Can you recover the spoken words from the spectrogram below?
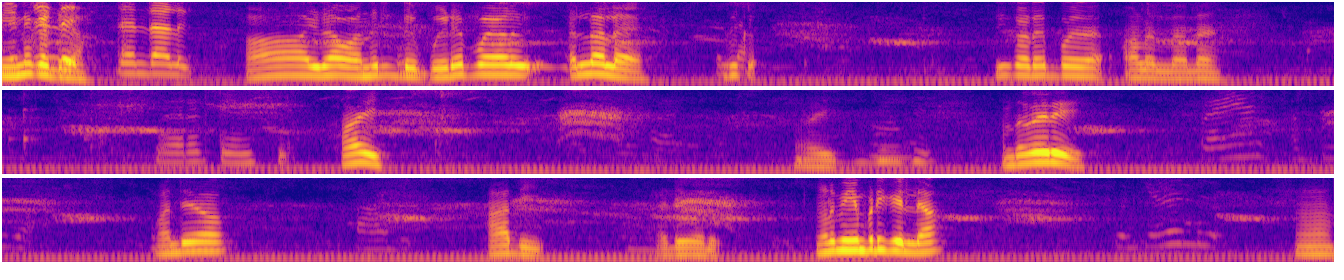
മീനെ കെട്ടിയാ? ആ ഇതാ വന്നിട്ടുണ്ട്. പീടിയ പോയ ആൾ. അല്ലല്ലേ ഈ കടയിൽ പോയ ആളല്ല അല്ലേ? ഹായ്. ഹായ്. എന്താ പേര്? വണ്ടിയോ ആദി. അടിപൊളി. നിങ്ങൾ മീൻ പിടിക്കില്ല? ആ.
